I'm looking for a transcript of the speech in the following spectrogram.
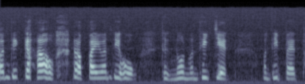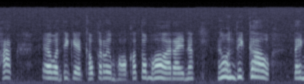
วันที่เก้าเราไปวันที่หกถึงโน่นวันที่เจ็ดวันที่แปดพักแล้ววันที่เกตเขาก็เริ่มห่อข้าวต้มห่ออะไรนะแล้ววันที่เก้าแต่ง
